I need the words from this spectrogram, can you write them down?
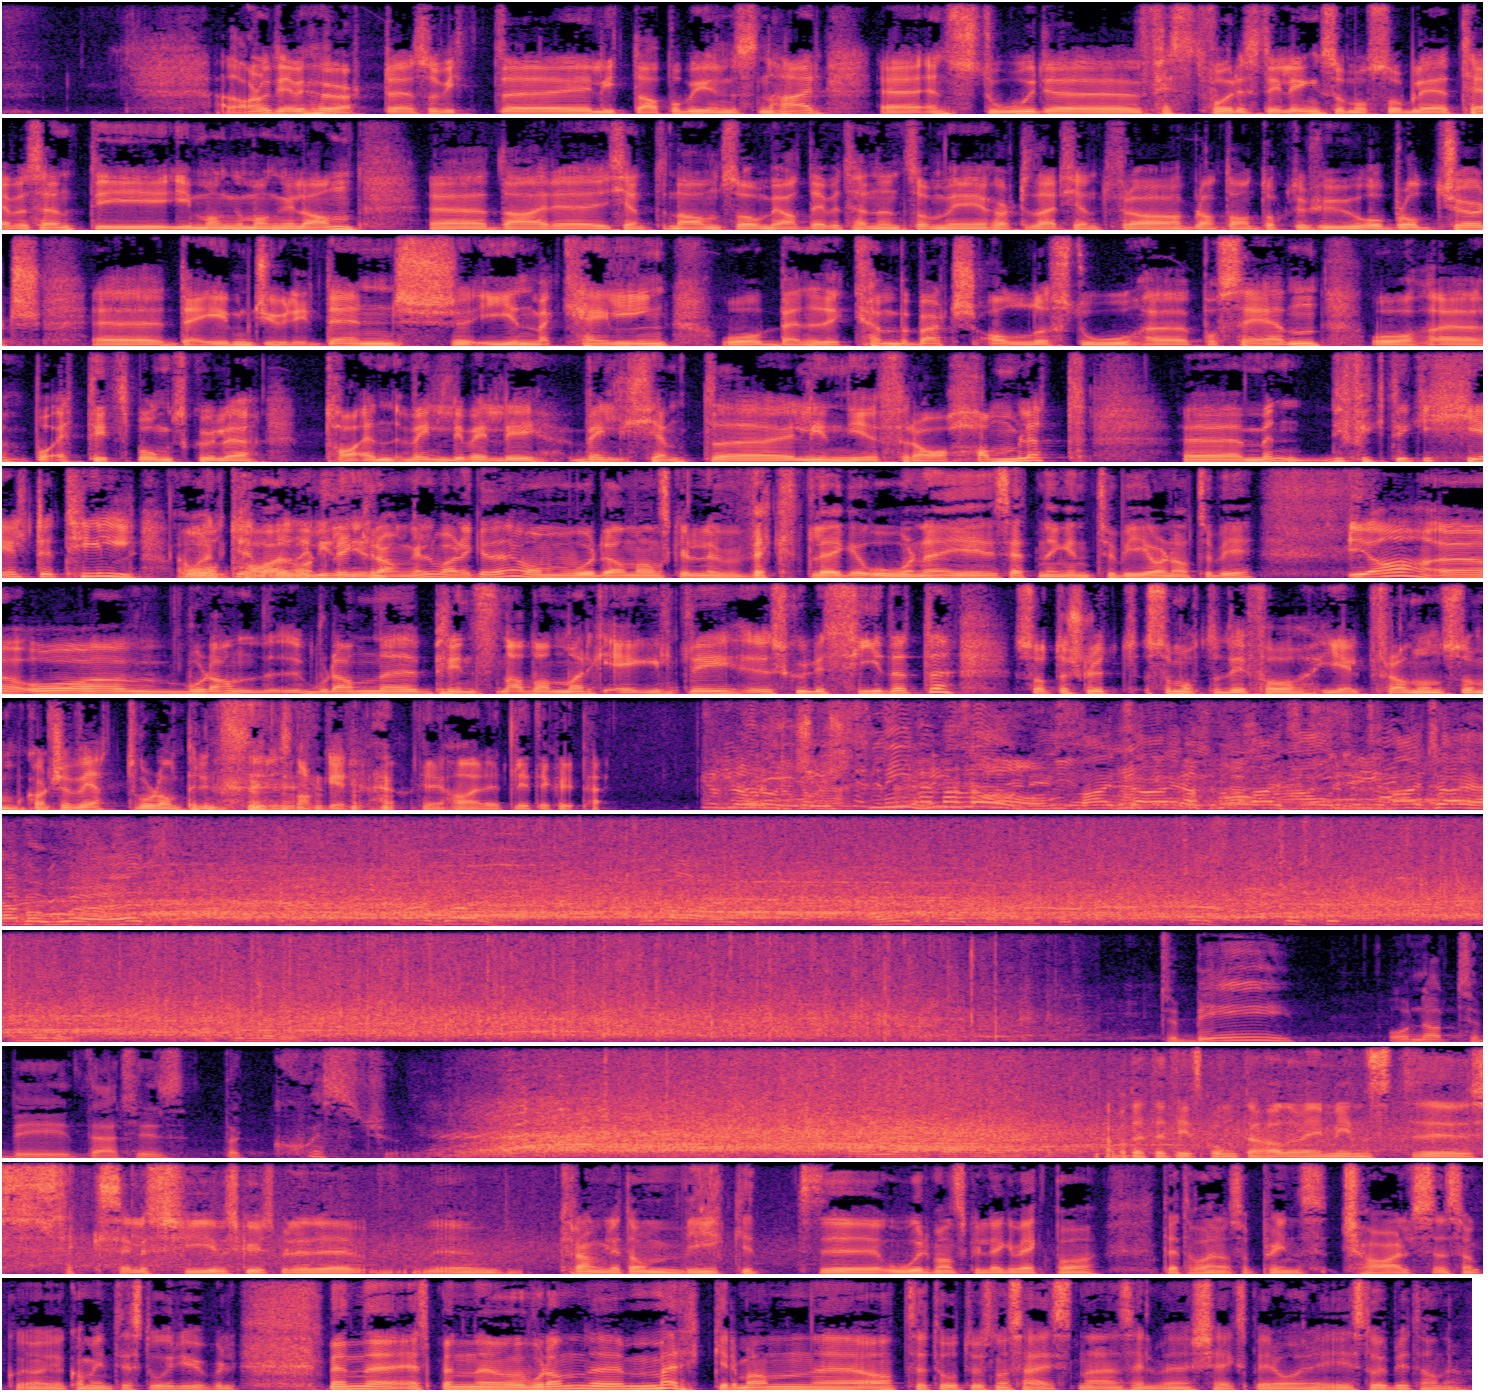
Det var nok det vi hørte så vidt uh, litt av på begynnelsen her. Uh, en stor uh, festforestilling som også ble TV-sendt i, i, mange mange land. der kjente navn som ja, David Tennant, som vi hørte der, kjent fra bl.a. Dr. Who og Broadchurch. Dame Judy Dench, Ian McKellen og Benedict Cumberbatch. Alle sto på scenen og på et tidspunkt skulle ta en veldig, veldig velkjent linje fra Hamlet. Eh, men de fikk det ikke helt til. Det var, det var en ordentlig krangel, var det ikke det? Om hvordan man skulle vektlegge ordene i setningen 'to be or not to be'? Ja, eh, og hvordan, hvordan eh, prinsen av Danmark egentlig skulle si dette. Så til slutt så måtte de få hjelp fra noen som kanskje vet hvordan prinser snakker. Vi har et lite klipp her. Just leave him alone. Might I, might, might I have a word? Just, a, a minute. Just a minute. To be or not to be, that is the question. Ja, på dette tidspunktet hadde vi minst eh, seks eller syv skuespillere eh, kranglet om hvilket eh, ord man skulle legge vekt på. Dette var altså prins Charles som kom inn til stor jubel. Men Espen, hvordan merker man at 2016 er selve Shakespeare-året i Storbritannia?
